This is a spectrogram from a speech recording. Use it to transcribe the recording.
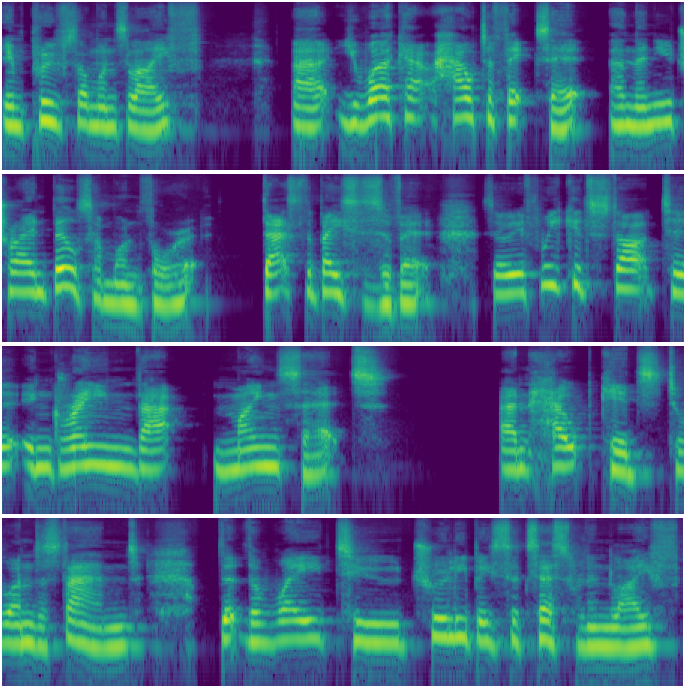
improve someone's life. Uh, you work out how to fix it, and then you try and bill someone for it. That's the basis of it. So if we could start to ingrain that mindset and help kids to understand that the way to truly be successful in life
